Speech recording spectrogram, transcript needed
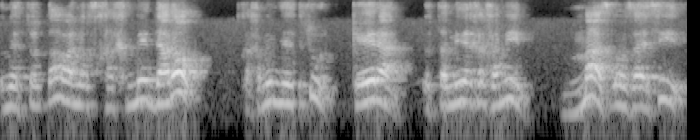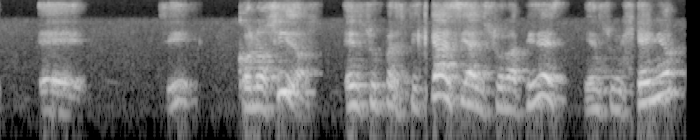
donde estaban los Jajamim Darón, los Jajamim del sur, que eran los también Jajamim más, vamos a decir, eh, conocidos en su perspicacia, en su rapidez y en su ingenio,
